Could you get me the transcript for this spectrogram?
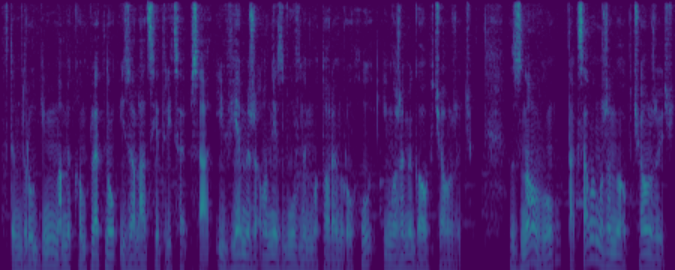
w tym drugim, mamy kompletną izolację tricepsa i wiemy, że on jest głównym motorem ruchu i możemy go obciążyć. Znowu, tak samo możemy obciążyć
